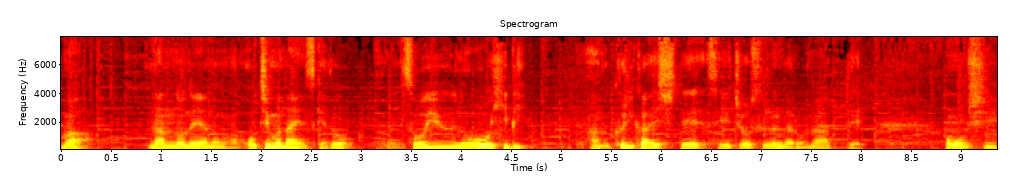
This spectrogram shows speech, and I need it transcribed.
まあ何のねあのオチもないんですけどそういうのを日々あの繰り返して成長するんだろうなって思うし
